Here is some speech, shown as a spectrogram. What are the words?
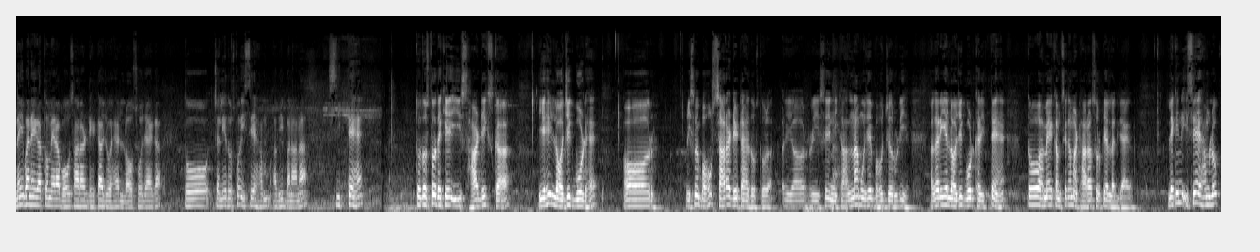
नहीं बनेगा तो मेरा बहुत सारा डेटा जो है लॉस हो जाएगा। तो चलिए दोस्तों, इसे हम अभी बनाना सीखते हैं। तो दोस्तों, देखिए, इस हार्ड डिस्क का यही लॉजिक बोर्ड है और इसमें बहुत सारा डेटा है दोस्तों। और इसे निकालना मुझे बहुत ज़रूरी है। अगर ये लॉजिक बोर्ड ख़रीदते हैं तो हमें कम से कम अठारह सौ रुपया लग जाएगा। लेकिन इसे हम लोग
